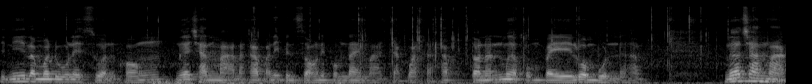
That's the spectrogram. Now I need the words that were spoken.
ทีนี้เรามาดูในส่วนของเนื้อชันหมากนะครับ อันนี้เป็นซองที่ผมได้มาจากวัดนะครับ ตอนนั้นเมื่อผมไปร่วมบุญนะครับ เนื้อชันหมาก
